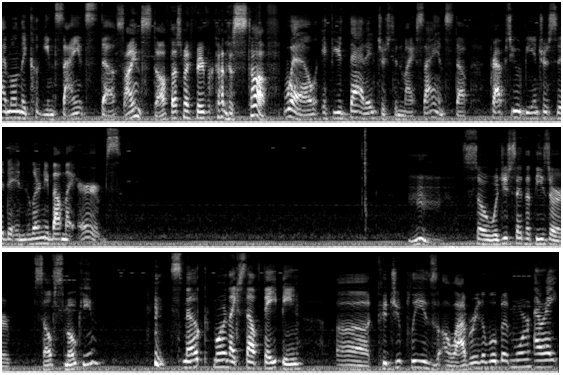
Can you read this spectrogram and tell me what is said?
I'm only cooking science stuff. science stuff. That's my favorite kind of stuff. Well, if you're that interested in my science stuff, perhaps you would be interested in learning about my herbs. Hmm. So would you say that these are self-smoking? Smoke? More like self vaping. Uh, could you please elaborate a little bit more? Alright,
